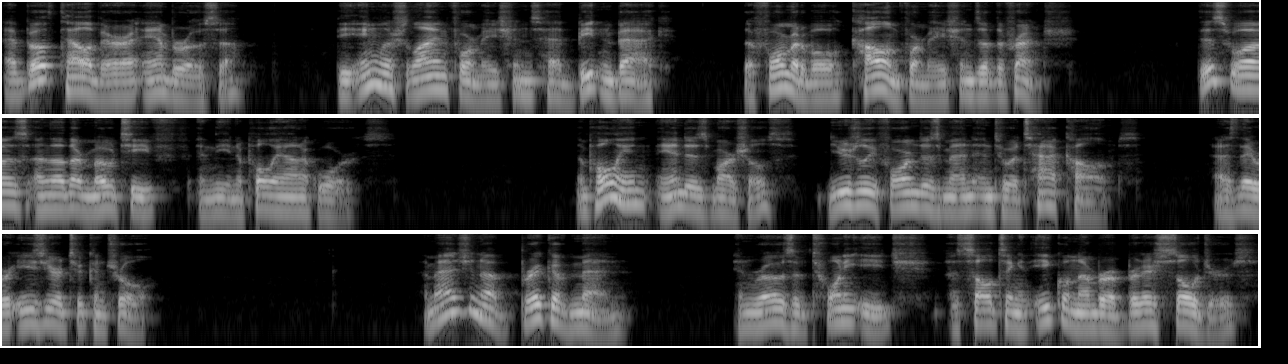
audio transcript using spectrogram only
At both Talavera and Barossa, the English line formations had beaten back the formidable column formations of the French. This was another motif in the Napoleonic Wars. Napoleon and his marshals usually formed his men into attack columns, as they were easier to control. Imagine a brick of men in rows of 20 each, assaulting an equal number of British soldiers,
